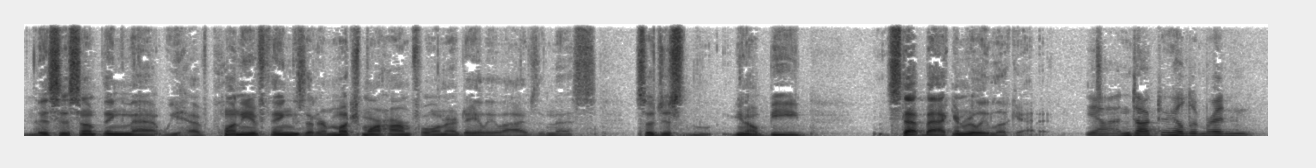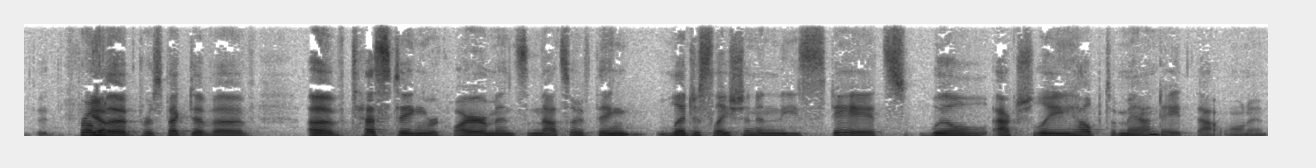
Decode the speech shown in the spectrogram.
This is something that we have plenty of things that are much more harmful in our daily lives than this. So just you know, be step back and really look at it. Yeah, and Dr. Hildenbrand, from Yeah. the perspective of of testing requirements and that sort of thing, legislation in these states will actually help to mandate that, won't it?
